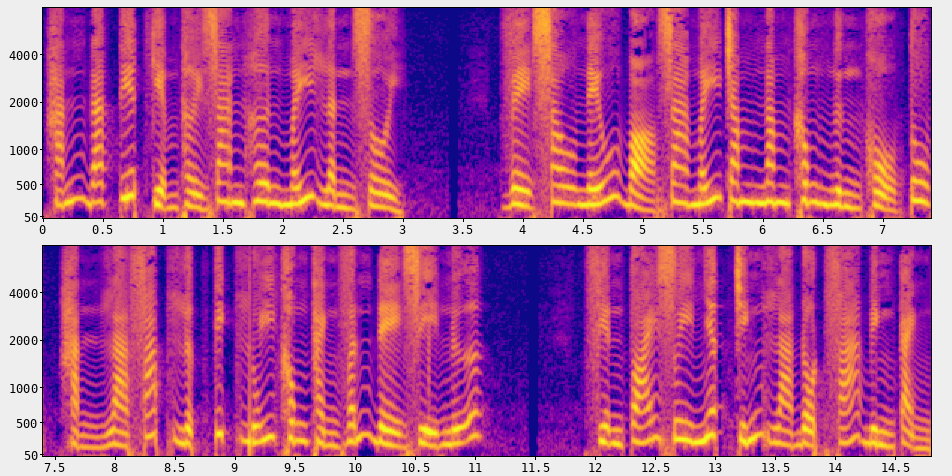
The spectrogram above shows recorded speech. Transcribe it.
hắn đã tiết kiệm thời gian hơn mấy lần rồi. Về sau nếu bỏ ra mấy trăm năm không ngừng khổ tu, hẳn là pháp lực tích lũy không thành vấn đề gì nữa. Phiền toái duy nhất chính là đột phá bình cảnh.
